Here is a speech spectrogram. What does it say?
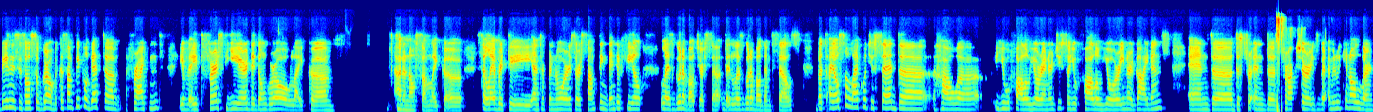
businesses also grow because some people get um, frightened if it's first year they don't grow like uh, I don't know some like uh, celebrity entrepreneurs or something then they feel less good about yourself less good about themselves but I also like what you said uh, how uh, you follow your energy so you follow your inner guidance and uh, the stru- and the structure is i mean we can all learn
